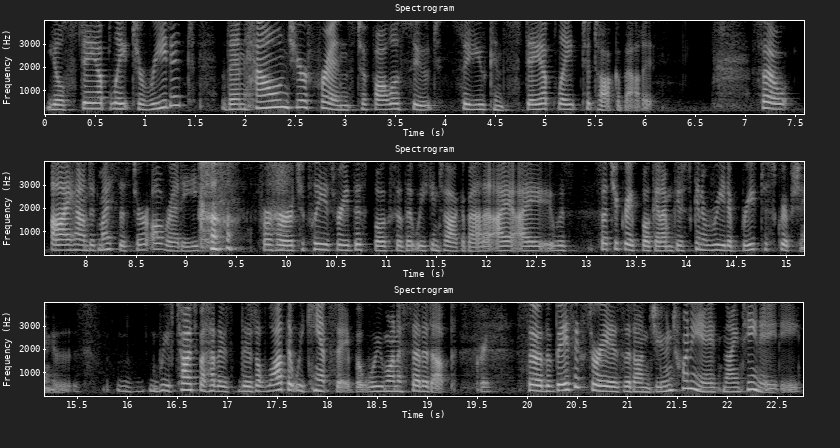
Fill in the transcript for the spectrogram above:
You'll stay up late to read it, then hound your friends to follow suit so you can stay up late to talk about it. So I hounded my sister already for her to please read this book so that we can talk about it. I, I it was such a great book, and I'm just going to read a brief description. It's, we've talked about how there's there's a lot that we can't say, but we want to set it up. Great. So the basic story is that on June 28, 1980,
